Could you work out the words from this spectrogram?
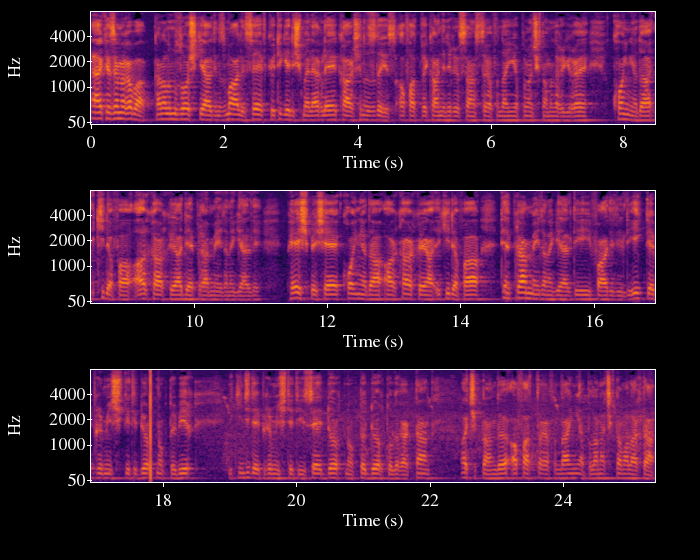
Herkese merhaba. Kanalımıza hoş geldiniz. Maalesef kötü gelişmelerle karşınızdayız. AFAD ve Kandili Resans tarafından yapılan açıklamalara göre Konya'da iki defa arka arkaya deprem meydana geldi. Peş peşe Konya'da arka arkaya iki defa deprem meydana geldiği ifade edildi. İlk depremin şiddeti 4.1, ikinci depremin şiddeti ise 4.4 olaraktan açıklandı. AFAD tarafından yapılan açıklamalarda.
